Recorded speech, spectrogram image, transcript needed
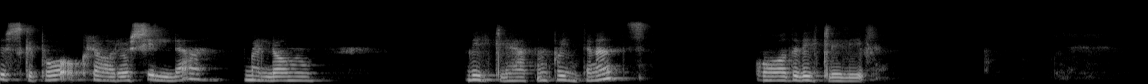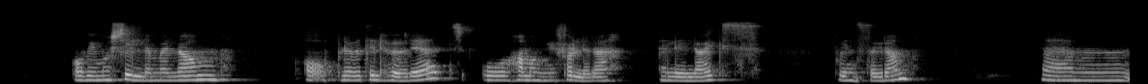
huske på og klare å skille mellom virkeligheten på Internett og det virkelige liv. Og vi må skille mellom å oppleve tilhørighet og ha mange følgere eller likes på Instagram. Um,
